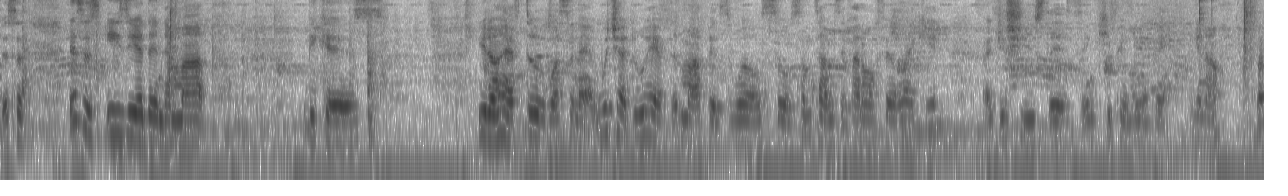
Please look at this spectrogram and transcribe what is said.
this is this is easier than the mop because you don't have to what's in that which I do have the mop as well. So sometimes if I don't feel like it I just use this and keep it moving you know? So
